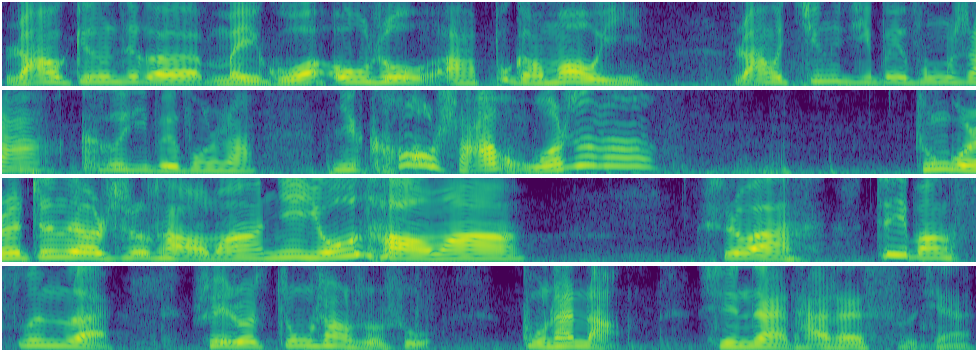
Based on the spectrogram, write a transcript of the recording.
然后跟这个美国、欧洲啊不搞贸易，然后经济被封杀，科技被封杀，你靠啥活着呢？中国人真的要吃草吗？你有草吗？是吧？这帮孙子。所以说，综上所述，共产党现在他在死前，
